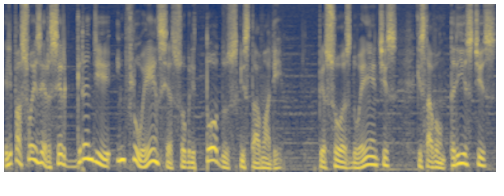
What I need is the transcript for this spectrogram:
ele passou a exercer grande influência sobre todos que estavam ali. Pessoas doentes, que estavam tristes,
